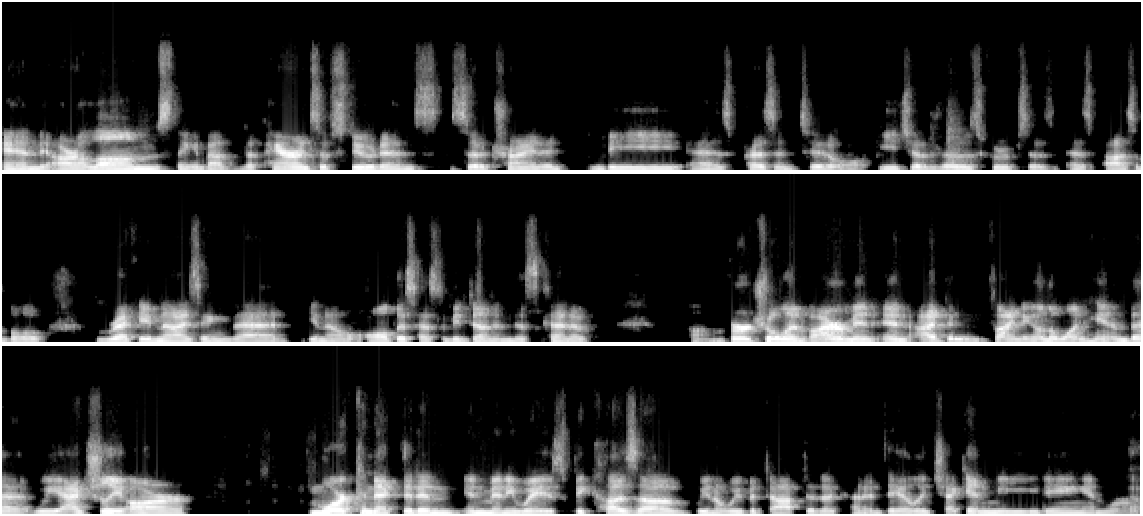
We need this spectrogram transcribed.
and our alums, thinking about the parents of students. So trying to be as present to each of those groups as, as possible, recognizing that, you know, all this has to be done in this kind of um, virtual environment. And I've been finding on the one hand that we actually are more connected in in many ways because of you know we've adopted a kind of daily check-in meeting and where Yeah.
